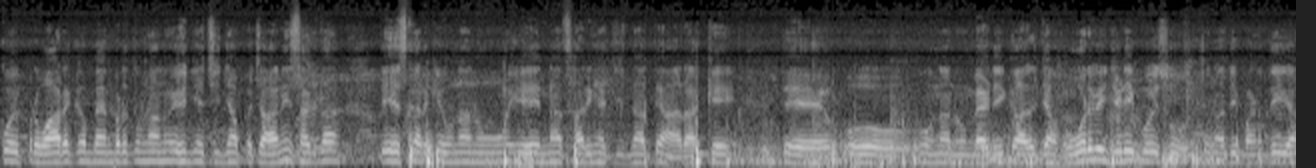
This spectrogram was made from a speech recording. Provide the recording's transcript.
ਕੋਈ ਪਰਿਵਾਰਕ ਮੈਂਬਰ ਤੇ ਉਹਨਾਂ ਨੂੰ ਇਹੋ ਜਿਹੀਆਂ ਚੀਜ਼ਾਂ ਪਹੁੰਚਾ ਨਹੀਂ ਸਕਦਾ ਤੇ ਇਸ ਕਰਕੇ ਉਹਨਾਂ ਨੂੰ ਇਹ ਇਹਨਾਂ ਸਾਰੀਆਂ ਚੀਜ਼ਾਂ ਧਿਆਨ ਰੱਖ ਕੇ ਤੇ ਉਹ ਉਹਨਾਂ ਨੂੰ ਮੈਡੀਕਲ ਜਾਂ ਹੋਰ ਵੀ ਜਿਹੜੀ ਕੋਈ ਸਹੂਲਤ ਉਹਨਾਂ ਦੀ ਬਣਦੀ ਆ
